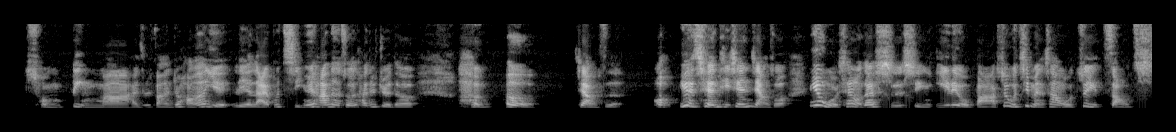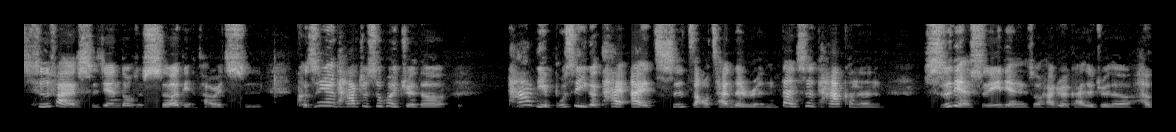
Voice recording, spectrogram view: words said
重订吗？还是反正就好像也也来不及，因为他那个时候他就觉得很饿这样子哦。因为前提先讲说，因为我现在有在实行一六八，所以我基本上我最早吃饭的时间都是十二点才会吃。可是因为他就是会觉得他也不是一个太爱吃早餐的人，但是他可能。十点十一点的时候，他就会开始觉得很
